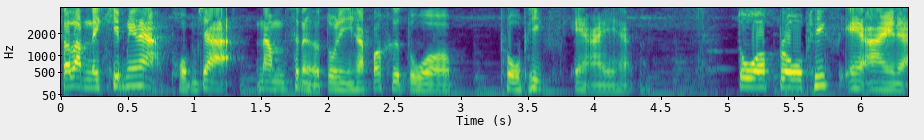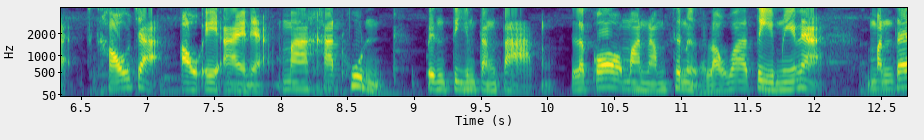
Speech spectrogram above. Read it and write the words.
สำหรับในคลิปนี้เนี่ยผมจะนำเสนอตัวนี้ครับ ก็คือตัว ProPix AI ครับตัว ProPix AI เนี่ยเขาจะเอา AI เนี่ยมาคัดหุ้น เป็นทีมต่างๆ แล้วก็มานำเสนอเราว่าทีมนี้เนี่ยมันได้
